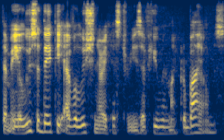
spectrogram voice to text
that may elucidate the evolutionary histories of human microbiomes.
